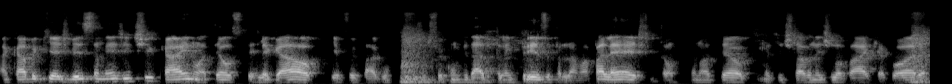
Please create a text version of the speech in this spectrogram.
acaba que às vezes também a gente gente cai num hotel super legal, porque foi pago, a gente foi convidado pela empresa para dar uma palestra, então fica no hotel, a gente estava na Eslováquia agora,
